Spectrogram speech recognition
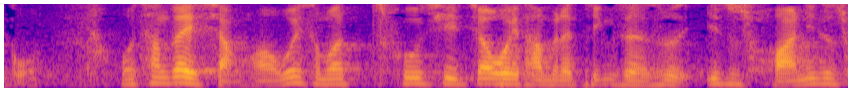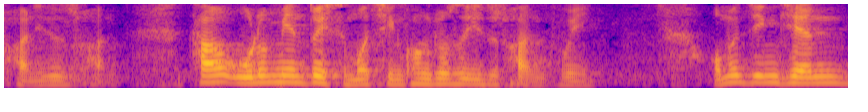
过？我常在想啊，为什么初期教会他们的精神是一直传、一直传、一直传？他们无论面对什么情况，都是一直传福音。我们今天。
